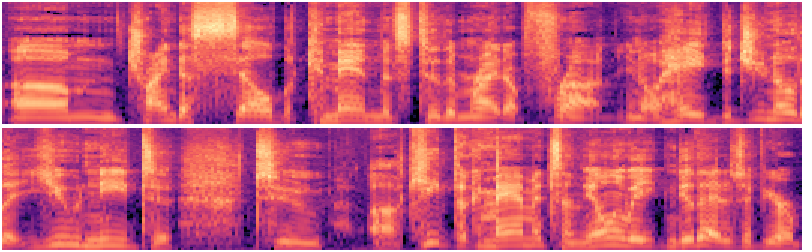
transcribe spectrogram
um, trying to sell the commandments to them right up front. You know, hey, did you know that you need to to uh, keep the commandments, and the only way you can do that is if you're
